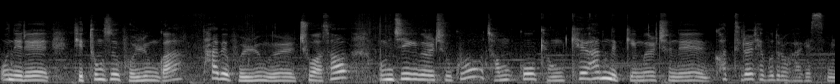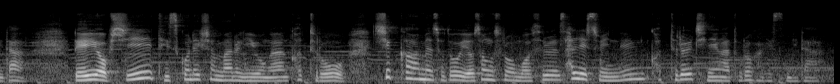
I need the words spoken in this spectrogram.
오늘은 뒤통수 볼륨과 top의 볼륨을 주어서 움직임을 주고 젊고 경쾌한 느낌을 주는 커트를 해보도록 하겠습니다. layer 없이 disconnection만을 이용한 커트로 시크하면서도 여성스러운 멋을 살릴 수 있는 커트를 진행하도록 하겠습니다.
